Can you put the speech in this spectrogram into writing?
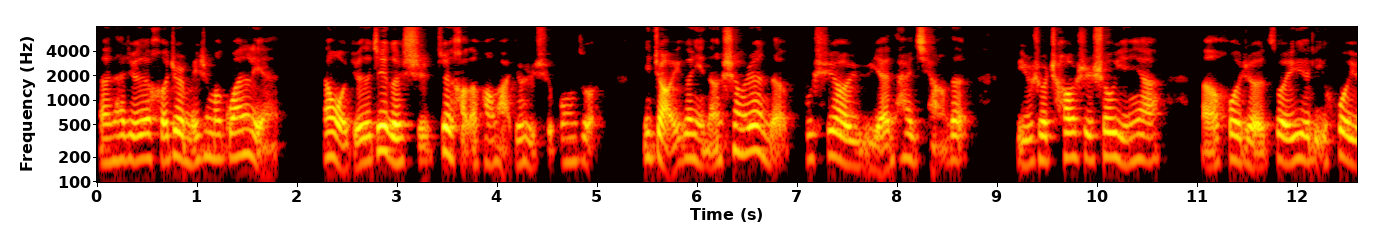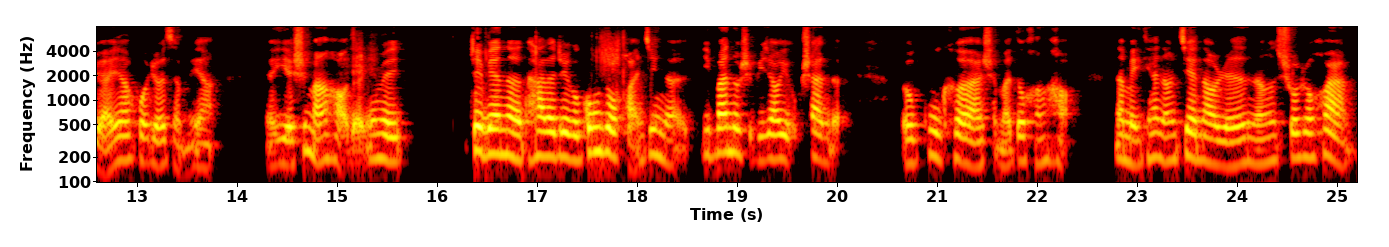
呃，他觉得和这儿没什么关联。那我觉得这个是最好的方法，就是去工作。你找一个你能胜任的，不需要语言太强的，比如说超市收银呀，呃，或者做一个理货员呀，或者怎么样，呃，也是蛮好的。因为这边呢，他的这个工作环境呢，一般都是比较友善的，呃，顾客啊什么都很好。那每天能见到人，能说说话，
